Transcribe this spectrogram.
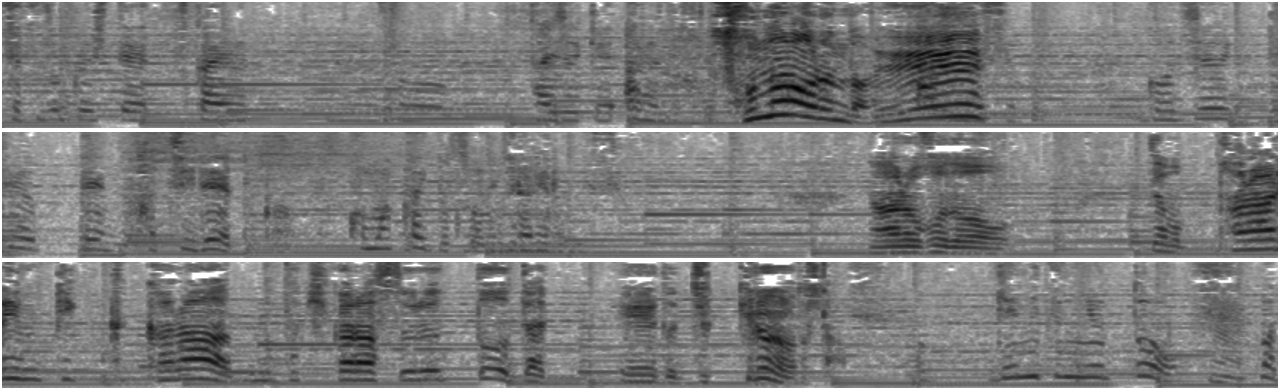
接続して使える体重計あるんですよ。そんなのあるんだ。へえ59.80とか細かいところまで見られるんですよ。なるほど。でもパラリンピックからの時からするとじゃえーと、1 0キロに落とした？厳密に言うと、うん、まあ、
